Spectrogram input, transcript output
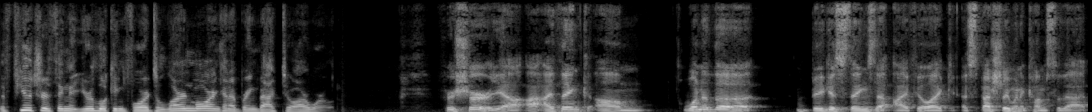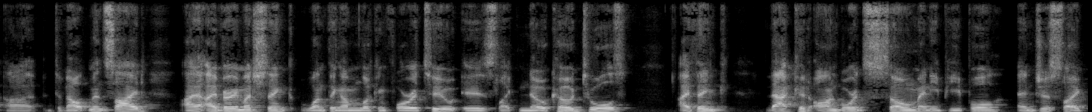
the future thing that you're looking forward to learn more and kind of bring back to our world? For sure. Yeah. I, I think um, one of the biggest things that I feel like, especially when it comes to that uh, development side, I, I very much think one thing I'm looking forward to is like no code tools. I think that could onboard so many people and just like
